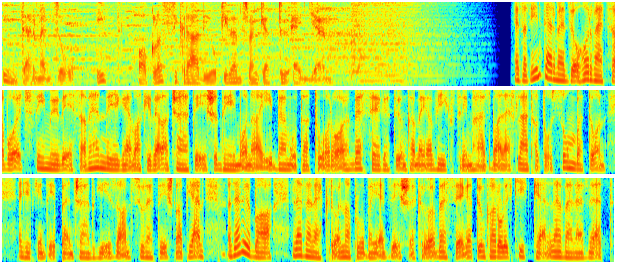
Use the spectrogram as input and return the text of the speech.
Intermezzo. Itt a Klasszik Rádió 92.1-en. Ez az Intermezzo Horváth Szabolcs színművész a vendégem, akivel a Csát és Démonai bemutatóról beszélgetünk, amely a Vígstream házban lesz látható szombaton, egyébként éppen Csát Géza születésnapján. Az előbb a levelekről, naplóbejegyzésekről beszélgettünk, arról, hogy kikkel levelezett,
